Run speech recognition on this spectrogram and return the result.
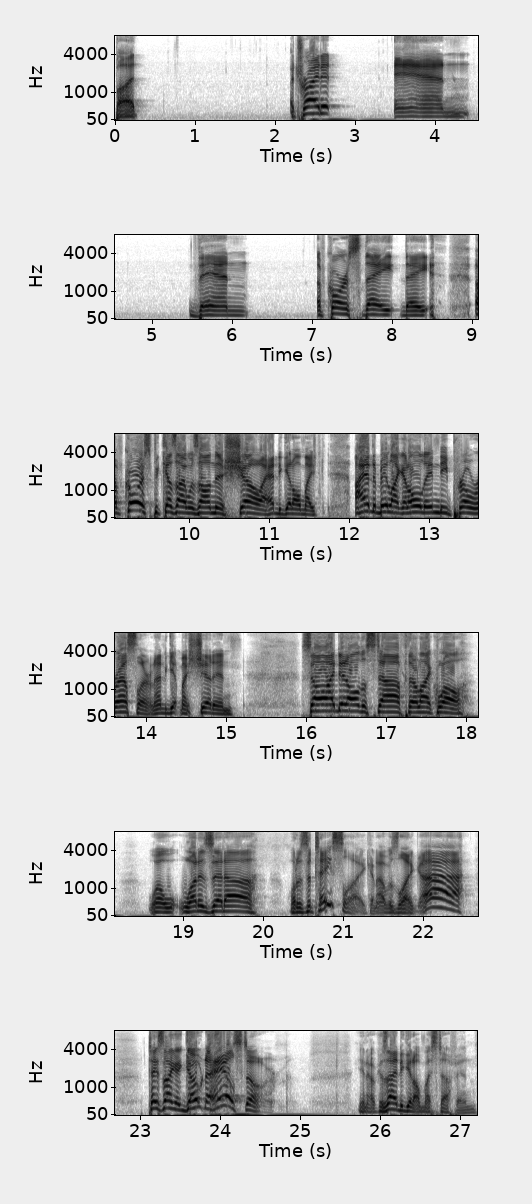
But I tried it and then of course they they of course because I was on this show I had to get all my I had to be like an old indie pro wrestler and I had to get my shit in. So I did all the stuff. They're like, "Well, well, what is it uh what does it taste like?" And I was like, "Ah, tastes like a goat in a hailstorm." You know, cuz I had to get all my stuff in.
